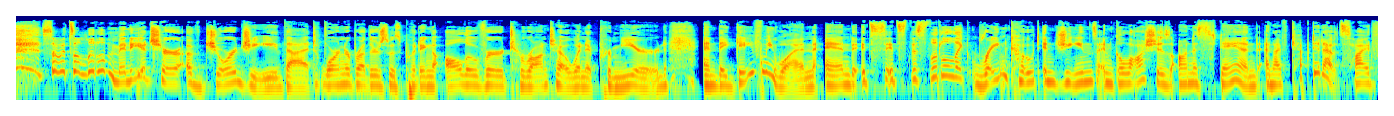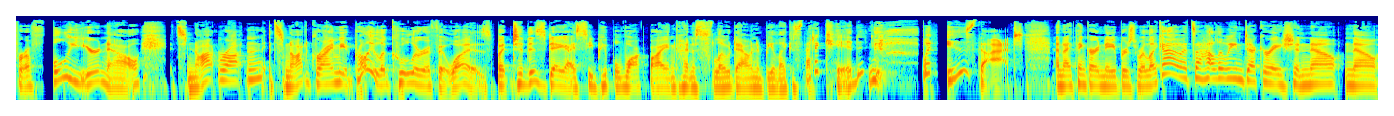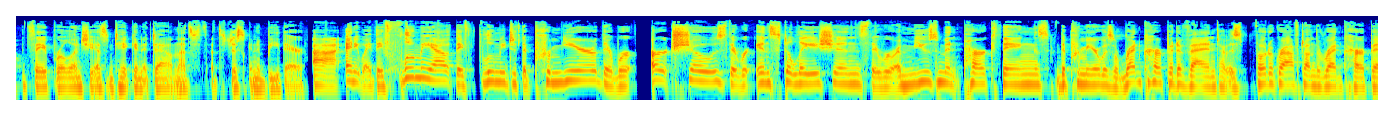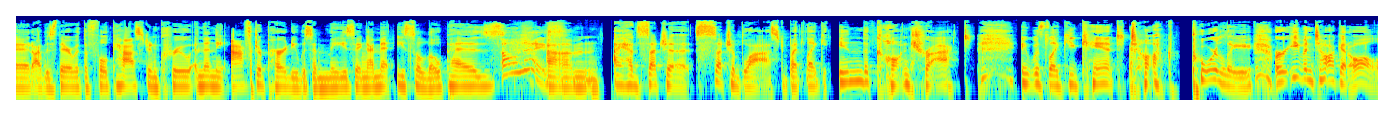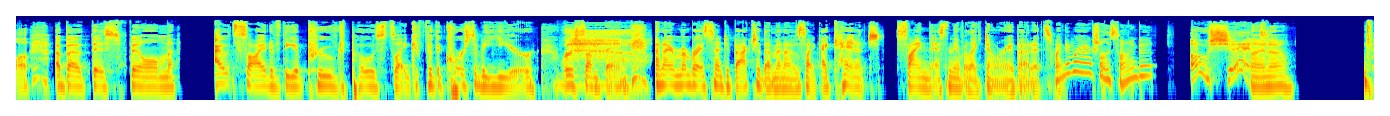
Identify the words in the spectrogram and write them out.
so it's a little miniature of Georgie that Warner Brothers was putting all over Toronto when it premiered, and they gave me one, and it's it's this little like raincoat and jeans and galoshes on a stand, and I've kept it outside for a full year now. It's not rotten, it's not grimy. It'd probably look cooler if it was, but to this day, I see people walk by and kind of slow down and be like, "Is that a kid? what is that?" And I think our neighbors were like, "Oh, it's a Halloween decoration." No, no, it's April, and she hasn't taken it down. That's that's just going to be there. Uh, anyway, they flew me out. They flew me to the premiere. There were art shows, there were installations, there were amusement park things. The premiere was a red carpet event. I was photographed on the red carpet. I was there with the full cast and crew, and then the after party was amazing. I met Issa Lopez. Oh, nice. Um, I had such a such a blast, but like in the contract, it was like you can't talk poorly or even talk at all about this film outside of the approved posts like for the course of a year or something. And I remember I sent it back to them and I was like, I can't sign this. And they were like, don't worry about it. So I never actually signed it. Oh shit. I know.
